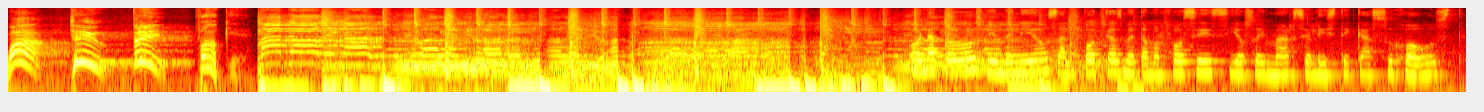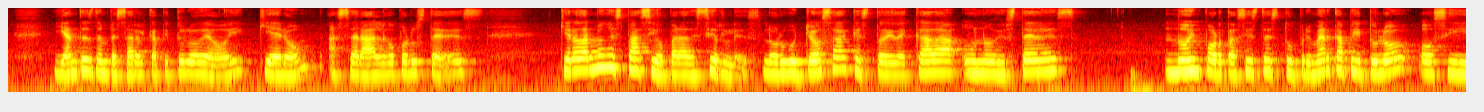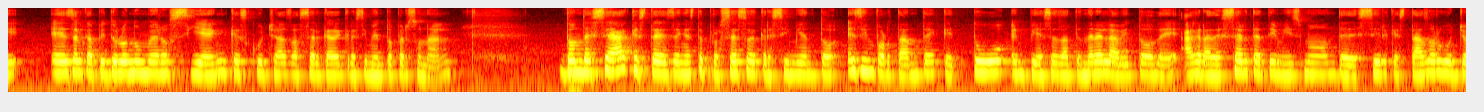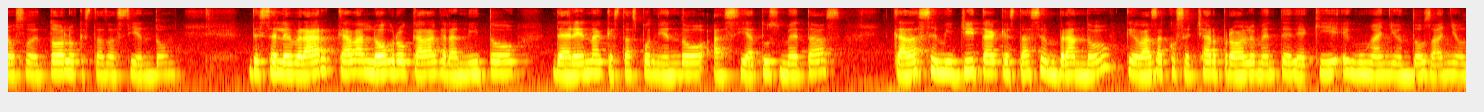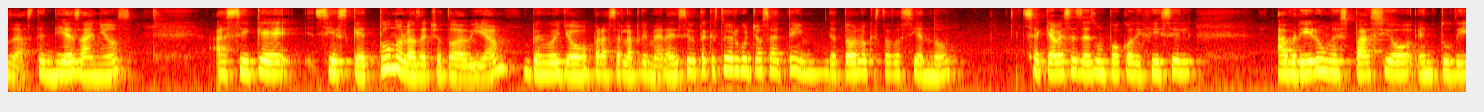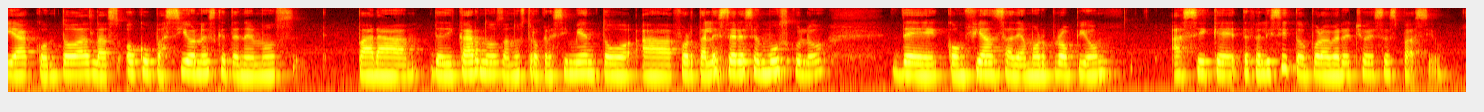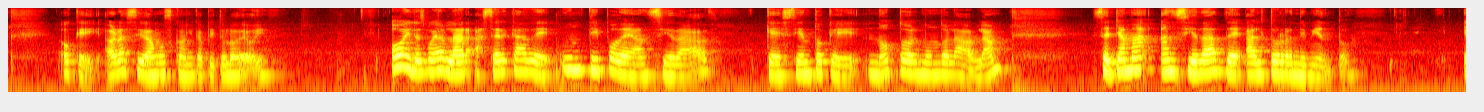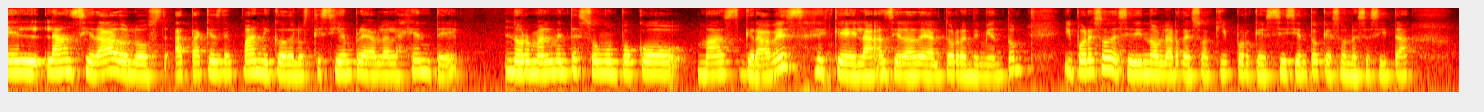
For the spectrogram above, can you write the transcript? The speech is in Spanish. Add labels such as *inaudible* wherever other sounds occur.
One, two, three, funk it. Hola a todos, bienvenidos al podcast Metamorfosis. Yo soy Marcia Holística, su host. Y antes de empezar el capítulo de hoy, quiero hacer algo por ustedes. Quiero darme un espacio para decirles lo orgullosa que estoy de cada uno de ustedes. No importa si este es tu primer capítulo o si es el capítulo número 100 que escuchas acerca de crecimiento personal. Donde sea que estés en este proceso de crecimiento, es importante que tú empieces a tener el hábito de agradecerte a ti mismo, de decir que estás orgulloso de todo lo que estás haciendo, de celebrar cada logro, cada granito de arena que estás poniendo hacia tus metas, cada semillita que estás sembrando, que vas a cosechar probablemente de aquí en un año, en dos años, hasta en diez años. Así que si es que tú no lo has hecho todavía, vengo yo para ser la primera, y decirte que estoy orgullosa de ti, de todo lo que estás haciendo. Sé que a veces es un poco difícil abrir un espacio en tu día con todas las ocupaciones que tenemos para dedicarnos a nuestro crecimiento, a fortalecer ese músculo de confianza, de amor propio. Así que te felicito por haber hecho ese espacio. Ok, ahora sí vamos con el capítulo de hoy. Hoy les voy a hablar acerca de un tipo de ansiedad que siento que no todo el mundo la habla. Se llama ansiedad de alto rendimiento. El, la ansiedad o los ataques de pánico de los que siempre habla la gente normalmente son un poco más graves *laughs* que la ansiedad de alto rendimiento. Y por eso decidí no hablar de eso aquí porque sí siento que eso necesita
